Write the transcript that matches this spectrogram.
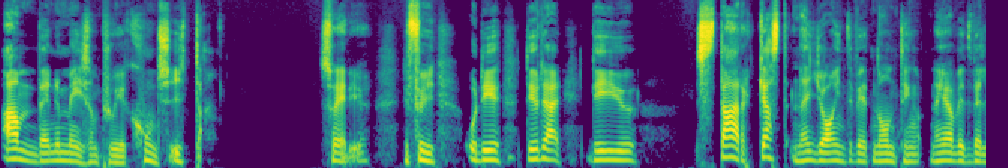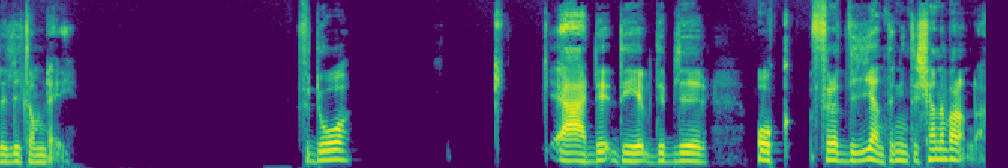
använder mig som projektionsyta. Så är det ju. För, och det, det är ju där, det är ju starkast när jag inte vet någonting, när jag vet väldigt lite om dig. För då är det, det, det blir, och för att vi egentligen inte känner varandra.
